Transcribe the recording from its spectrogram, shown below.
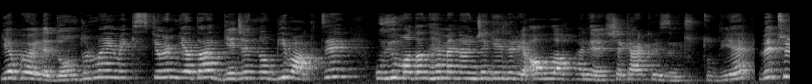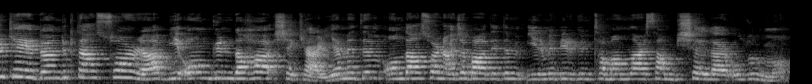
Ya böyle dondurma yemek istiyorum ya da gecenin o bir vakti uyumadan hemen önce gelir ya Allah hani şeker krizim tuttu diye. Ve Türkiye'ye döndükten sonra bir 10 gün daha şeker yemedim. Ondan sonra acaba dedim 21 gün tamamlarsam bir şeyler olur mu?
